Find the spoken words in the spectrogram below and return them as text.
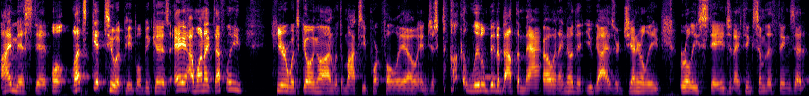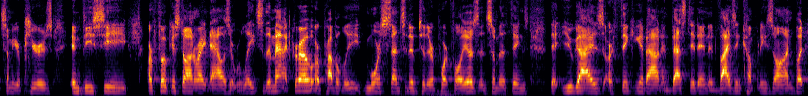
I missed it. Well, let's get to it, people, because A, I want to definitely hear what's going on with the Moxxie portfolio and just talk a little bit about the macro. And I know that you guys are generally early stage. And I think some of the things that some of your peers in VC are focused on right now as it relates to the macro are probably more sensitive to their portfolios than some of the things that you guys are thinking about, invested in, advising companies on. But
